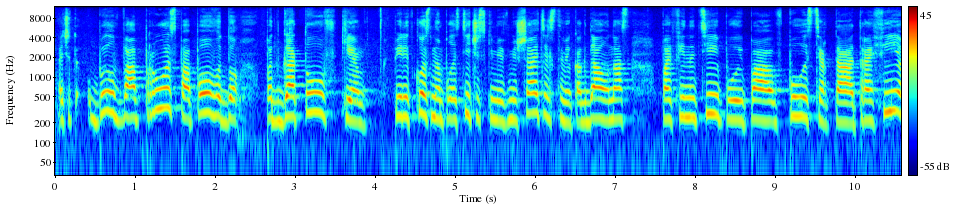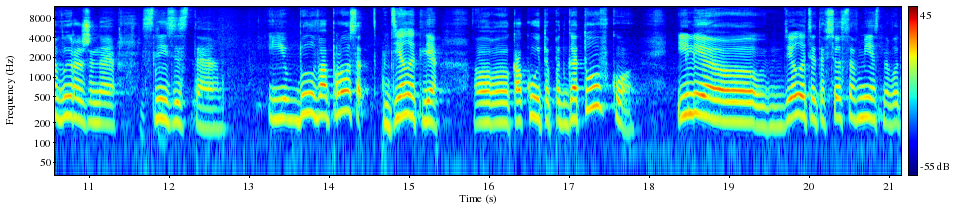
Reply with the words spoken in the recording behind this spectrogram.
Значит, был вопрос по поводу подготовки перед костно-пластическими вмешательствами, когда у нас по фенотипу и по, в полости рта атрофия выраженная слизистая. И был вопрос, делать ли э, какую-то подготовку, или э, делать это все совместно. Вот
